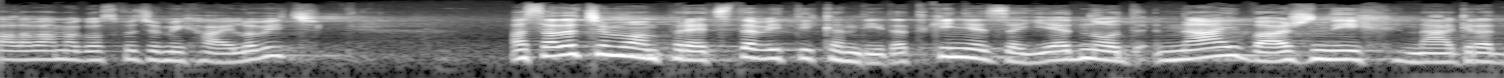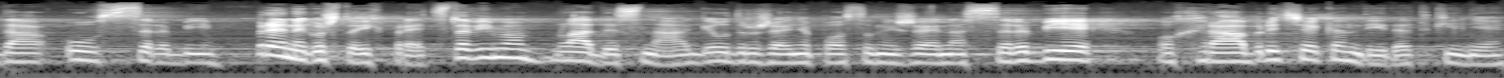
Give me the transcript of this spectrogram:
Hvala vama, gospođo Mihajlović. A sada ćemo vam predstaviti kandidatkinje za jednu od najvažnijih nagrada u Srbiji. Pre nego što ih predstavimo, Mlade snage Udruženja poslovnih žena Srbije ohrabriće kandidatkinje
